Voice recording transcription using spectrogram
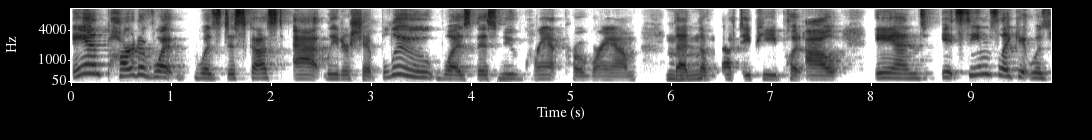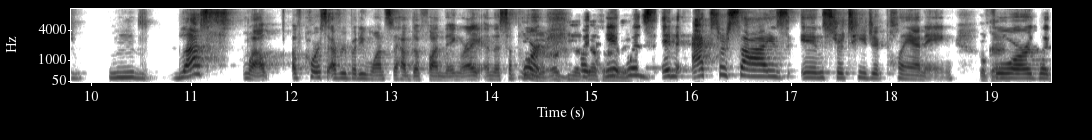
and part of what was discussed at Leadership Blue was this new grant program mm-hmm. that the FDP put out. And it seems like it was less well of course everybody wants to have the funding right and the support oh, yeah, but definitely. it was an exercise in strategic planning okay. for the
